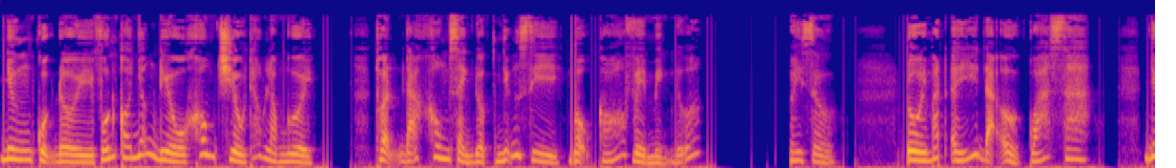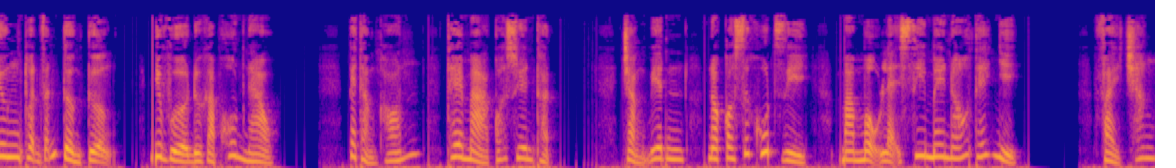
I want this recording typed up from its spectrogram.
Nhưng cuộc đời vốn có những điều không chiều theo lòng người. Thuận đã không giành được những gì Mậu có về mình nữa. Bây giờ, đôi mắt ấy đã ở quá xa, nhưng Thuận vẫn tưởng tượng như vừa được gặp hôm nào. Cái thằng hón, thế mà có duyên thật. Chẳng biết nó có sức hút gì mà Mậu lại si mê nó thế nhỉ? Phải chăng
